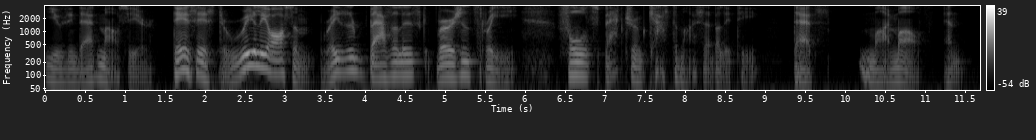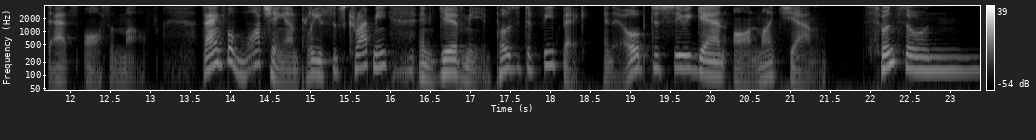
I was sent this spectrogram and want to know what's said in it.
using that mouse here. This is the really awesome Razer Basilisk version 3 full spectrum customizability. That's my mouth and that's awesome mouth. Thanks for watching and please subscribe me and give me positive feedback and I hope to see you again on my channel. Sun Sun!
